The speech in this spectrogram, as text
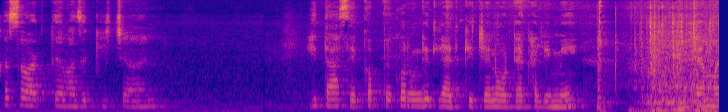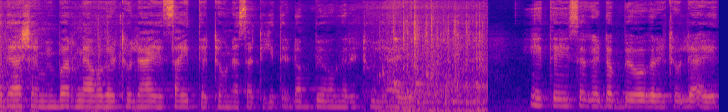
कसं वाटतंय माझं किचन इथं असे कप्पे करून घेतले आहेत किचन ओट्याखाली मी. त्यामध्ये अशा मी बरण्या वगैरे ठेवल्या आहेत. साहित्य ठेवण्यासाठी इथे डबे वगैरे ठेवले आहेत. इथे सगळे डबे वगैरे ठेवले आहेत.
